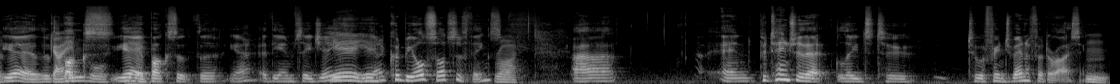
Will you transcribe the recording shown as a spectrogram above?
a, yeah the box or- yeah, yeah. box at the you know at the MCG. Yeah, You yeah. know, could be all sorts of things. Right. Uh, and potentially that leads to to a fringe benefit arising. Mm.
